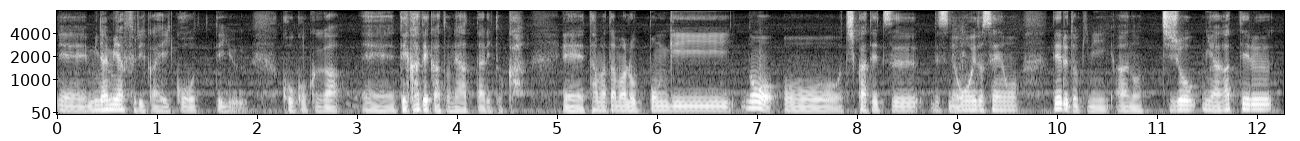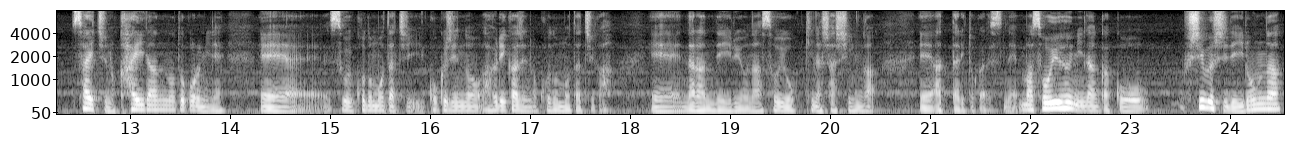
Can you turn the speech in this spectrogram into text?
えー、南アフリカへ行こうっていう広告が、えー、デカデカとねあったりとか、えー、たまたま六本木の地下鉄ですね大江戸線を出る時にあの地上に上がっている最中の階段のところにね、えー、すごい子供たち黒人のアフリカ人の子供たちが、えー、並んでいるようなそういう大きな写真が、えー、あったりとかですね、まあ、そういうふうになんかこう節々でいろんな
